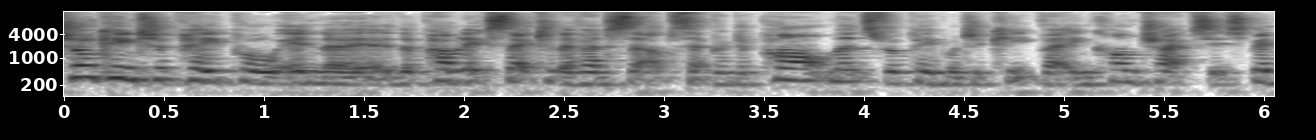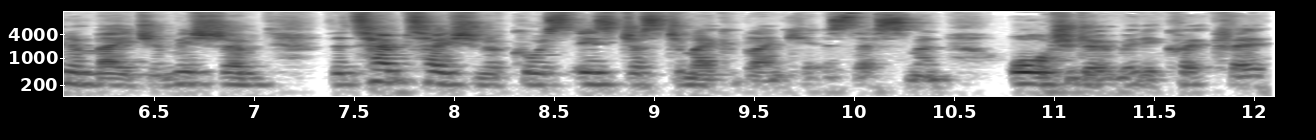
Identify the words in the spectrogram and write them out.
Talking to people in the, the public sector, they've had to set up separate departments for people to keep vetting contracts. It's been a major mission. The temptation, of course, is just to make a blanket assessment or to do it really quickly.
